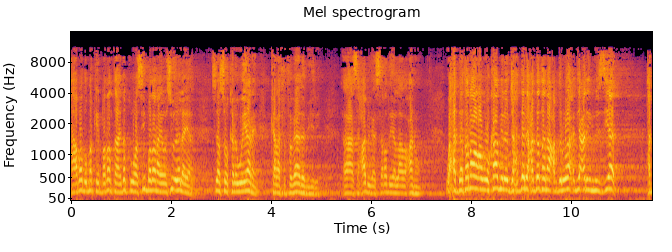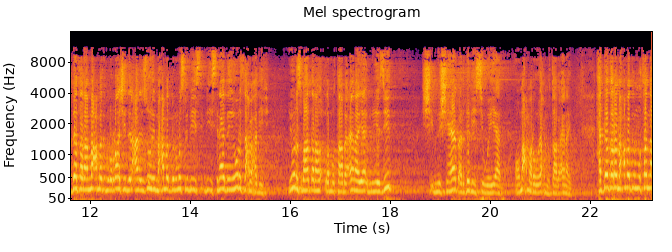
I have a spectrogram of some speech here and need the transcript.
xaabadu markay badan tahay dabku waa sii badanaya waa sii ololaya sidaasoo kale weeyaane kala fofogaada buu yidhi. Saxaabigaas radia allahu canhu. Waxadaanaa abu kamil aljaxdari xadaana cabdulwaaxid yacni ibn ziyaad xadaana macmar ibnu rashidin can zuhri maxamed bin muslim biisnaadi yunis naxwi xadiii yunis ba haddana la mutaabicinaya ibnu yaziid ibnu shihaab ardadiisii weeyaan oo macmar uu wax mutaabicinaya xadaana maxamed bn muana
